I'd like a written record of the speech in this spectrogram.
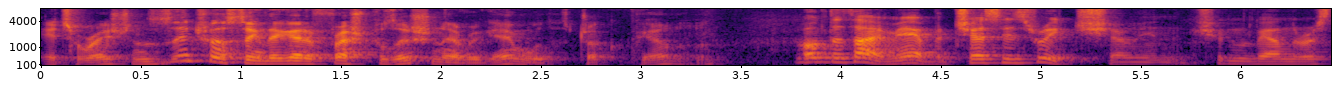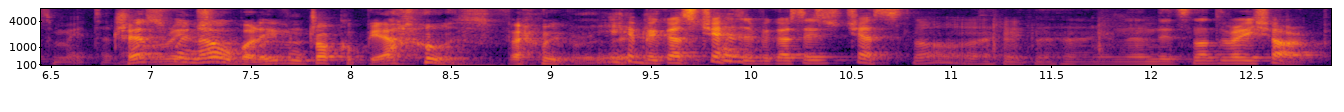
iterations. It's interesting they get a fresh position every game with Giuoco Piano. huh? All the time, yeah, but chess is rich. I mean, it shouldn't be underestimated. Chess we know, but even Giuoco Piano is very, very Yeah, rich. because chess, because it's chess, no, and it's not very sharp.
